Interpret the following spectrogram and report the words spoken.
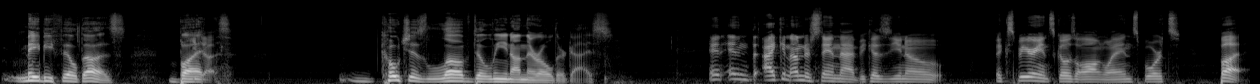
maybe Phil does. he But does. coaches love to lean on their older guys. And and I can understand that because you know, experience goes a long way in sports. But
